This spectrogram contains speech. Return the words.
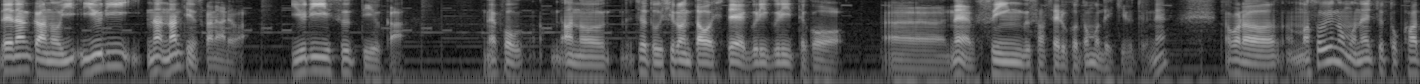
で、なんかあの、ゆり、ななんていうんですかね、あれは。ゆり椅子っていうか、ね、こう、あの、ちょっと後ろに倒して、グリグリってこう、ね、スイングさせることもできるというね。だから、まあそういうのもね、ちょっと買っ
